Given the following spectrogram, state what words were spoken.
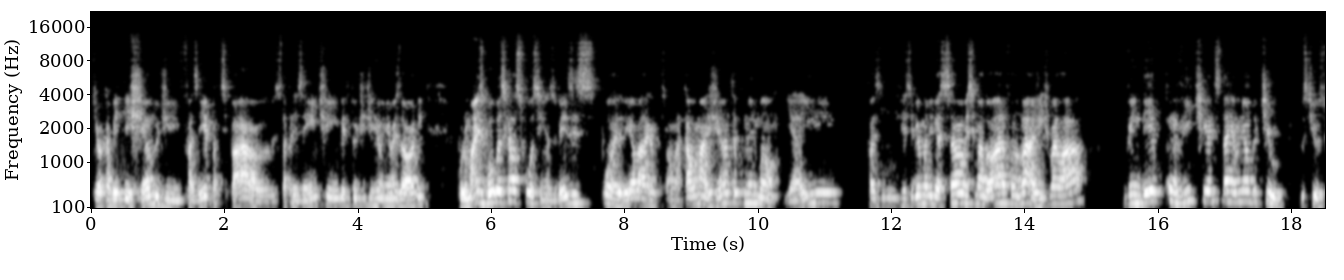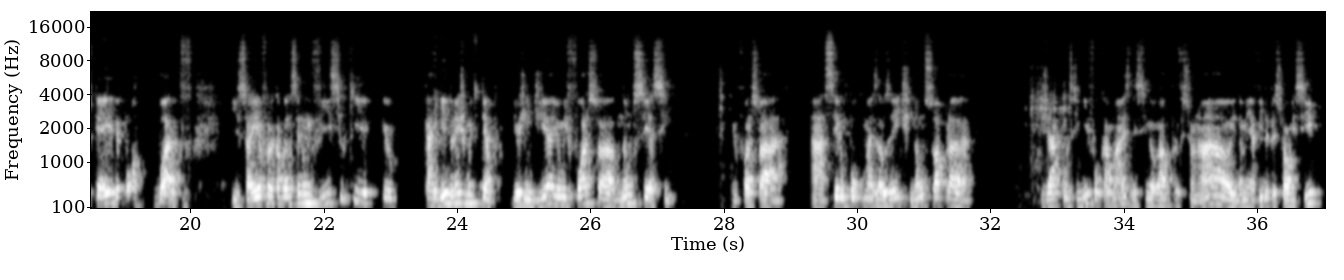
que eu acabei deixando de fazer, participar, estar presente, em virtude de reuniões da Ordem, por mais bobas que elas fossem. Às vezes, porra, eu ia marcava uma janta com meu irmão, e aí faz, recebi uma ligação em cima da hora falando: ah, a gente vai lá vender convite antes da reunião do tio, dos tios. Quer ir? Pô, bora. Isso aí foi acabando sendo um vício que eu carreguei durante muito tempo. E hoje em dia eu me forço a não ser assim. Eu me forço a, a ser um pouco mais ausente, não só para já conseguir focar mais nesse meu lado profissional e da minha vida pessoal em si,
